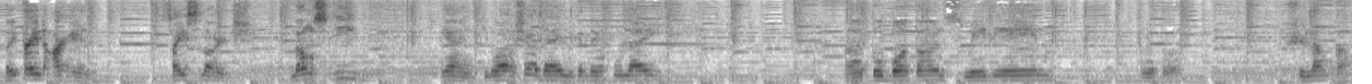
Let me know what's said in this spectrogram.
balik tayo na RL. Size large. Long sleeve. Yan. Kinuha ko siya dahil maganda yung kulay. Uh, two buttons made in ano to Sri Lanka.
